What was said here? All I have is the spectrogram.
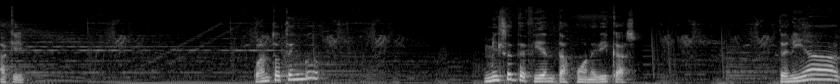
Aquí. ¿Cuánto tengo? 1700 monedicas. Tenía...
